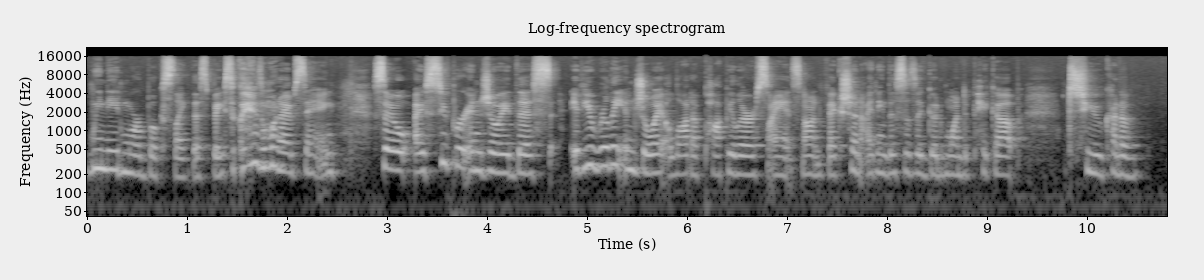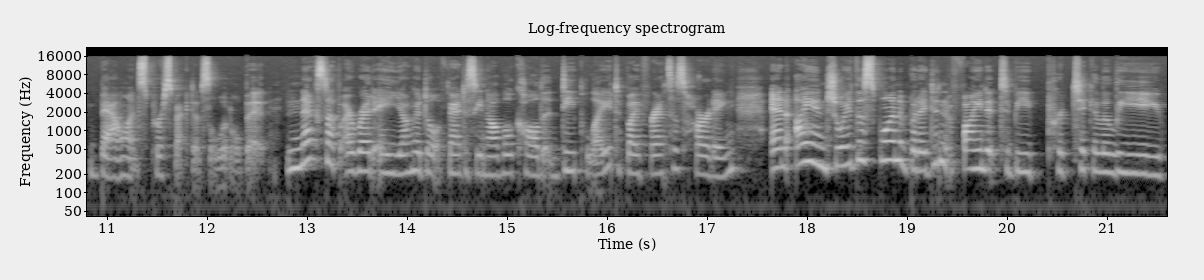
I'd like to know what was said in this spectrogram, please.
we need more books like this basically is what I'm saying. So I super enjoyed this. If you really enjoy a lot of popular science nonfiction, I think this is a good one to pick up to kind of balance perspectives a little bit. Next up, I read a young adult fantasy novel called Deeplight by Frances Hardinge, and I enjoyed this one, but I didn't find it to be particularly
